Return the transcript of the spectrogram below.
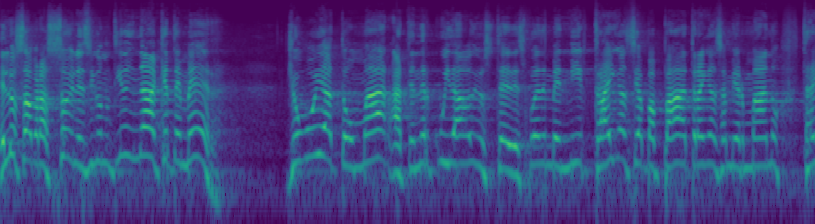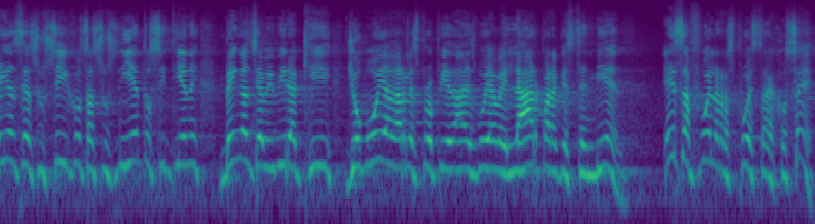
Él los abrazó y les dijo, no tienen nada que temer. Yo voy a tomar, a tener cuidado de ustedes. Pueden venir, tráiganse a papá, tráiganse a mi hermano, tráiganse a sus hijos, a sus nietos si tienen, vénganse a vivir aquí. Yo voy a darles propiedades, voy a velar para que estén bien. Esa fue la respuesta de José.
